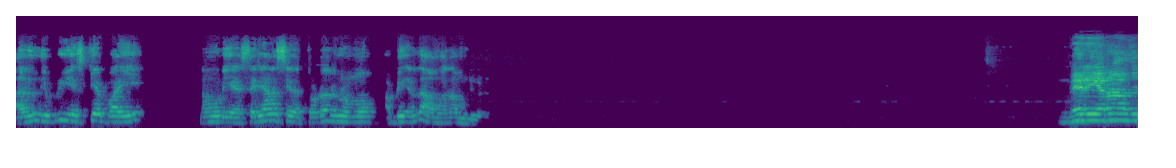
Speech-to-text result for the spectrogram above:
அது வந்து எப்படி எஸ்கேப் ஆகி நம்முடைய சரியான செயலை தொடரணுமோ அப்படிங்கறத அவங்க தான் முடிவெடுக்கணும். வேற யாராவது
